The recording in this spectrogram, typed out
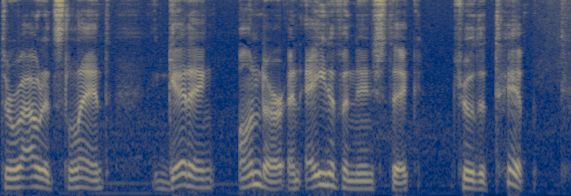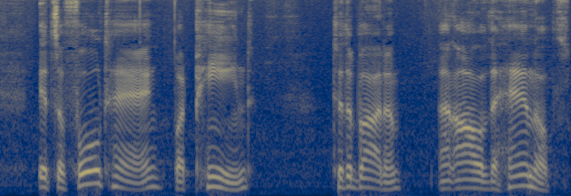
throughout its length, getting under an eighth of an inch thick through the tip. It's a full tang, but peened to the bottom on all of the handles.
